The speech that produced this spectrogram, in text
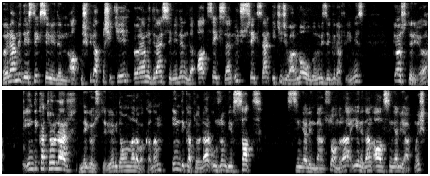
önemli destek seviyelerinin 61-62, önemli direnç seviyelerinin de 83-82 civarında olduğunu bize grafiğimiz gösteriyor. E, indikatörler ne gösteriyor? Bir de onlara bakalım. İndikatörler uzun bir sat sinyalinden sonra yeniden al sinyali yakmış.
